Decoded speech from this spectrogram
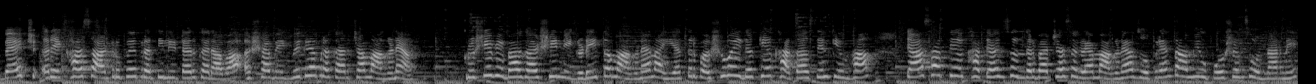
बेच रेखा साठ रुपये प्रति लिटर करावा अशा वेगवेगळ्या प्रकारच्या मागण्या कृषी विभागाशी निगडीत मागण्या नाही तर पशुवैद्यकीय खातं असेल किंवा त्या साथ- खात्यांसंदर्भाच्या सगळ्या मागण्या जोपर्यंत आम्ही उपोषण सोडणार नाही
